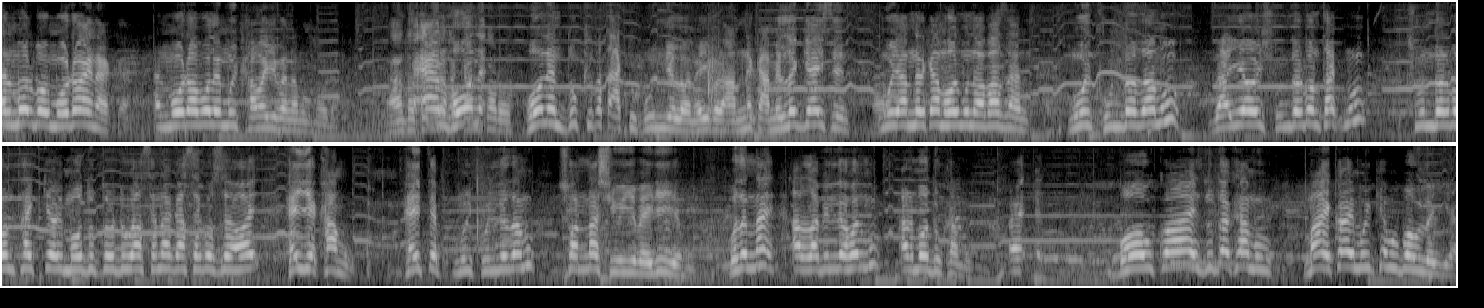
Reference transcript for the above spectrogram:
আর মোর বউ মোড়ায় না আর মোড়া বলে মুই খাওয়াইবে না মোর মোড়া। কাম হলেন দুঃখের কথা একটু এইবার লোক মুই আপনার কাম হরমু না বাজান। মুই খুন্দ যামু যাইয়ে ওই সুন্দরবন থাকমু। সুন্দরবন থাককে ওই মধু টধু আছে না গাছে গোছে হয় হেইয়ে খামু। হেইতে মুই খুললে যামু সন্ন্যাসী হইয়ে বেরিয়ে যামু। বুঝেন নাই? আল্লাহ বিল্লে হলমু আর মধু খামু। বউ কয় জুতা খামু। মাই কয় মুই খেমু বউ লইয়া।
